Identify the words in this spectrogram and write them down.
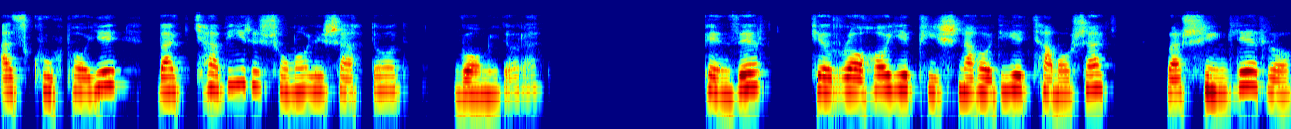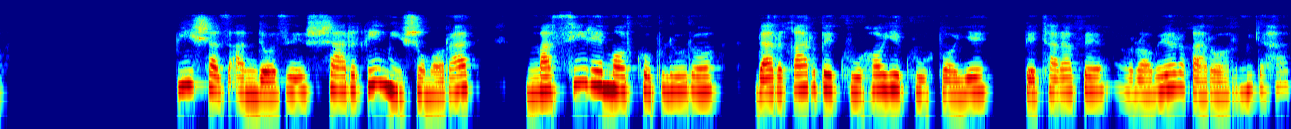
از کوهپایه و کویر شمال شهداد وامی دارد. پنزر که راههای پیشنهادی تماشک و شیندلر را بیش از اندازه شرقی میشمارد مسیر مارکوپولو را در غرب کوههای کوهپایه به طرف راور قرار می‌دهد.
